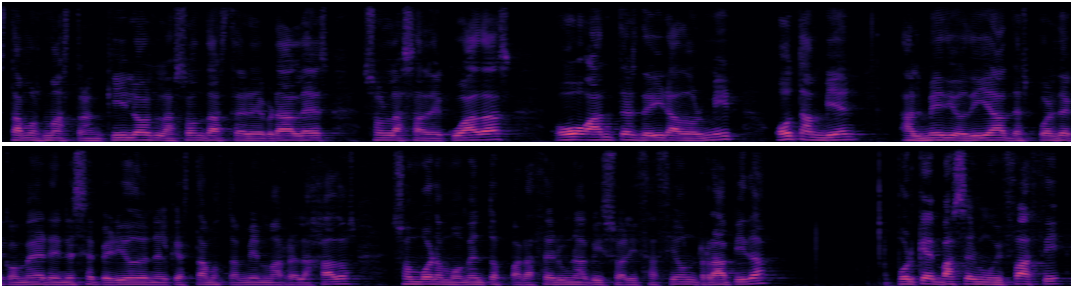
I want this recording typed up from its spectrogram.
estamos más tranquilos, las ondas cerebrales son las adecuadas, o antes de ir a dormir, o también al mediodía después de comer en ese periodo en el que estamos también más relajados. Son buenos momentos para hacer una visualización rápida porque va a ser muy fácil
